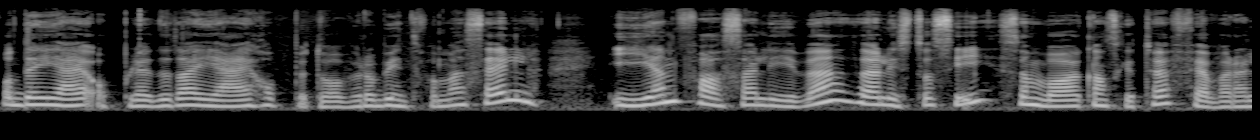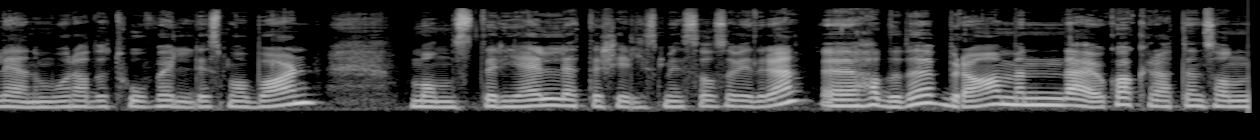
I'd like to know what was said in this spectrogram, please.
Og det jeg opplevde da jeg hoppet over og begynte for meg selv, i en fase av livet det har jeg lyst til å si, som var ganske tøff Jeg var alenemor, hadde to veldig små barn. Monstergjeld etter skilsmisse osv. Eh, hadde det bra, men det er jo ikke akkurat en sånn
